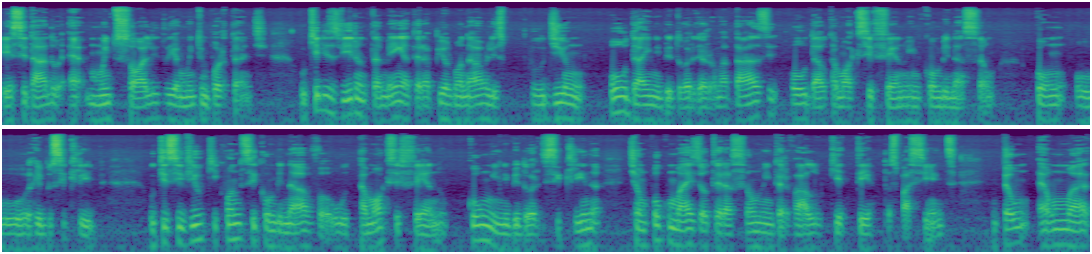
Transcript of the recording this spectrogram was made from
Esse dado é muito sólido e é muito importante. O que eles viram também, a terapia hormonal, eles podiam ou dar inibidor de aromatase ou dar o tamoxifeno em combinação com o ribociclib. O que se viu que quando se combinava o tamoxifeno com o inibidor de ciclina, tinha um pouco mais de alteração no intervalo QT das pacientes. Então, é uma,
